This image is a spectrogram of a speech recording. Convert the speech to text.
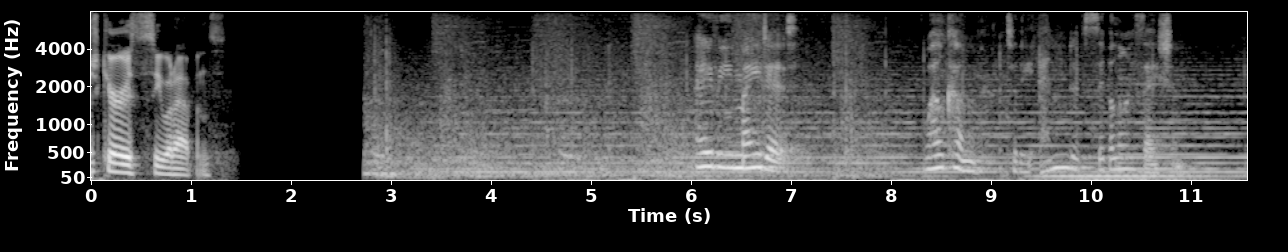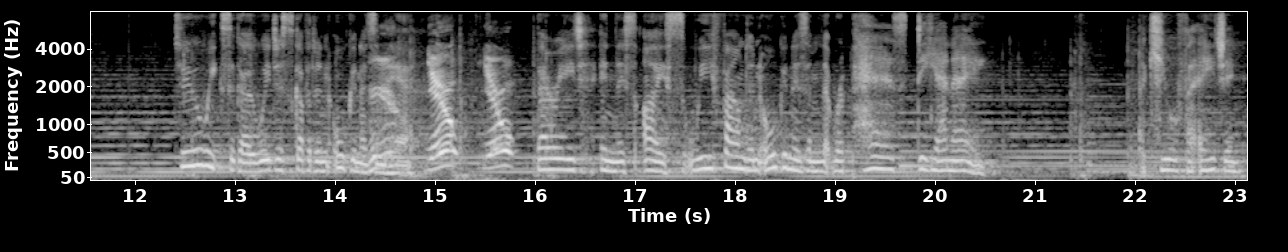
Just curious to see what happens. Ava, you made it. Welcome to the end of civilization. Two weeks ago, we discovered an organism here. Yo, yo. Buried in this ice, we found an organism that repairs DNA. A cure for aging,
